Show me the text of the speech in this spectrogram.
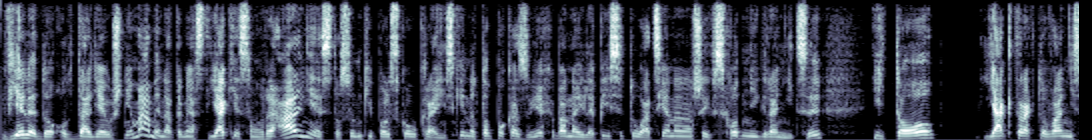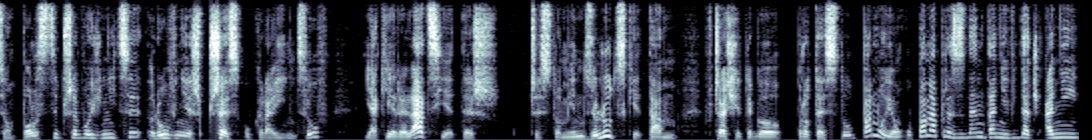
wiele do oddania już nie mamy, natomiast jakie są realnie stosunki polsko-ukraińskie, no to pokazuje chyba najlepiej sytuacja na naszej wschodniej granicy i to, jak traktowani są polscy przewoźnicy, również przez Ukraińców, jakie relacje też czysto międzyludzkie tam w czasie tego protestu panują. U pana prezydenta nie widać ani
